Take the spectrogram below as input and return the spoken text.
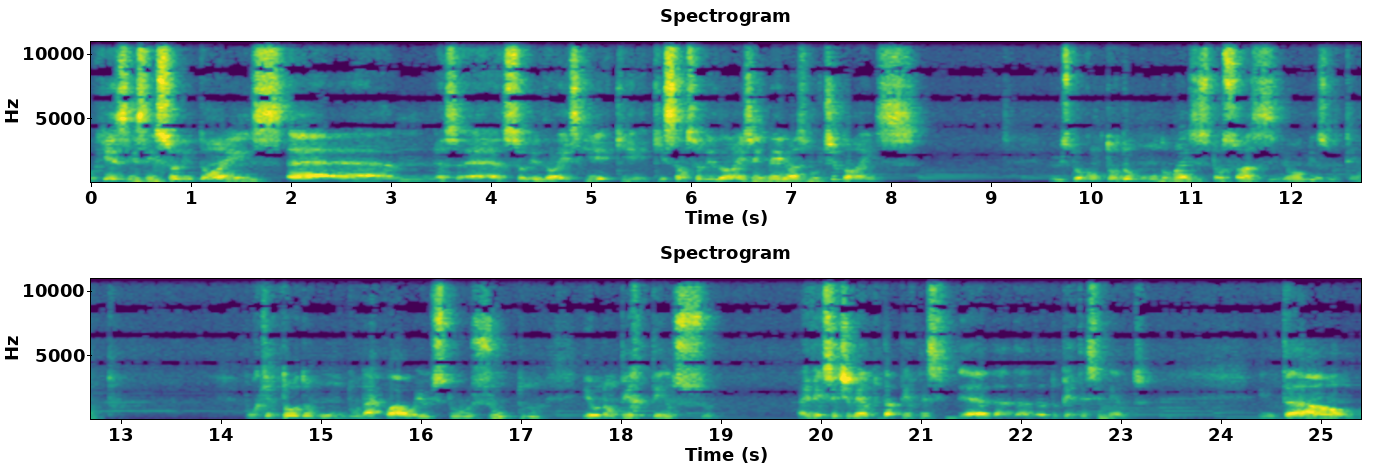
Porque existem solidões, é, é, solidões que, que, que são solidões em meio às multidões. Eu estou com todo mundo, mas estou sozinho ao mesmo tempo. Porque todo mundo na qual eu estou junto, eu não pertenço. Aí vem o sentimento da pertence, é, da, da, do pertencimento. Então,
